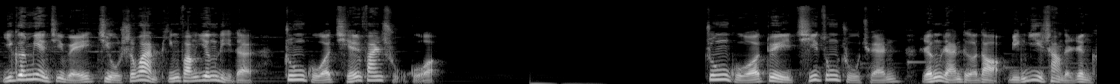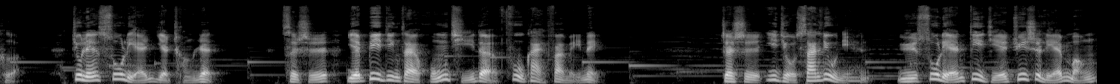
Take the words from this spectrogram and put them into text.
一个面积为九十万平方英里的中国前藩属国。中国对其宗主权仍然得到名义上的认可，就连苏联也承认，此时也必定在红旗的覆盖范围内。这是一九三六年与苏联缔结军事联盟、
